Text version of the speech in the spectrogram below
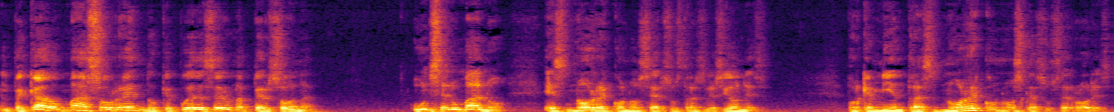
El pecado más horrendo que puede ser una persona, un ser humano, es no reconocer sus transgresiones. Porque mientras no reconozca sus errores,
